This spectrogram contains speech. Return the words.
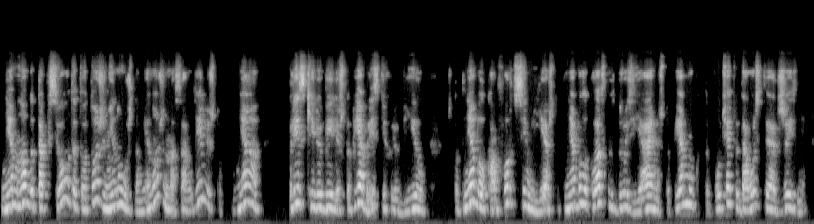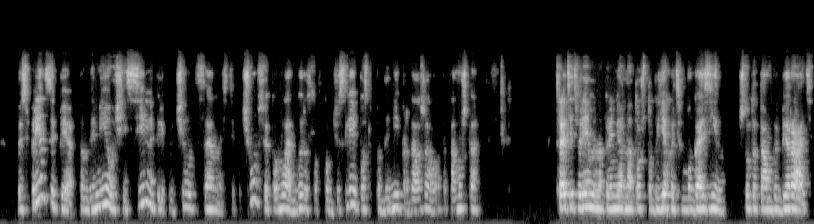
Мне много так всего вот этого тоже не нужно. Мне нужно на самом деле, чтобы меня близкие любили, чтобы я близких любил, чтобы у меня был комфорт в семье, чтобы у меня было классно с друзьями, чтобы я мог получать удовольствие от жизни – то есть, в принципе, пандемия очень сильно переключила ценности. Почему все это онлайн выросло в том числе и после пандемии продолжало? Потому что тратить время, например, на то, чтобы ехать в магазин, что-то там выбирать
